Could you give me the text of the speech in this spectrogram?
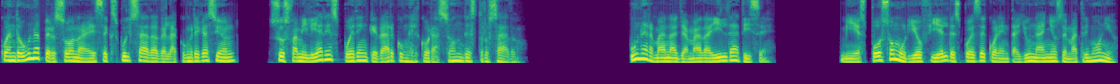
Cuando una persona es expulsada de la congregación, sus familiares pueden quedar con el corazón destrozado. Una hermana llamada Hilda dice, Mi esposo murió fiel después de 41 años de matrimonio,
